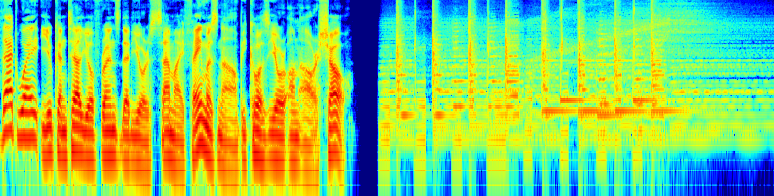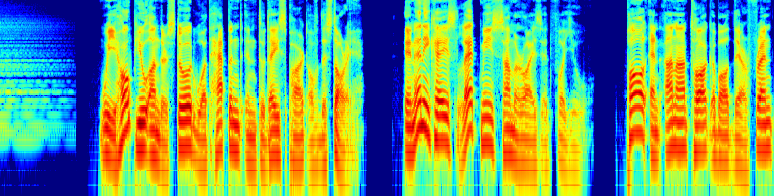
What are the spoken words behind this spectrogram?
That way you can tell your friends that you're semi famous now because you're on our show. We hope you understood what happened in today's part of the story. In any case, let me summarize it for you. Paul and Anna talk about their friend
